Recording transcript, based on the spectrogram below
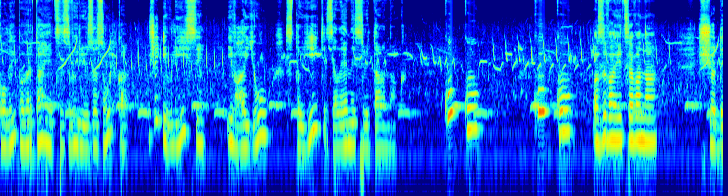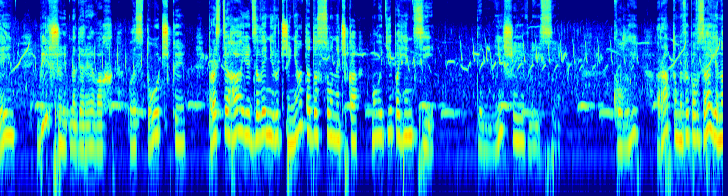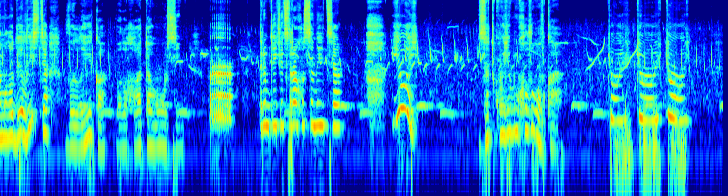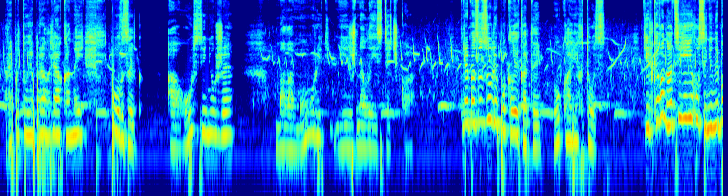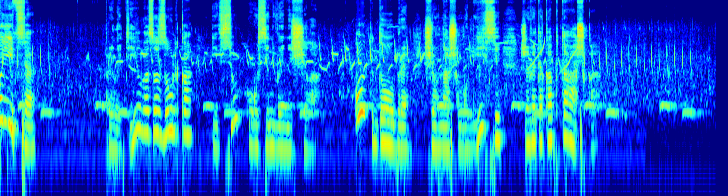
Коли повертається з вирію зозулька, вже і в лісі, і в гаю стоїть зелений світанок. Ку-ку, ку-ку, озивається вона. Щодень більшають на деревах листочки, простягають зелені рученята до сонечка молоді пагінці, темнішає в лісі. Коли раптом виповзає на молоде листя велика волохата гусінь. Прррр, тремтить від страху синиця. Йой! Заткує мухоловка. Тюй, тюй, тюй. Репетує переляканий повзик, а гусінь уже маламурить ніжне листячко. Треба зозулю покликати, гукає хтось. Тільки вона цієї гусені не боїться. Прилетіла зозулька і всю гусінь винищила. От добре, що в нашому лісі живе така пташка.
